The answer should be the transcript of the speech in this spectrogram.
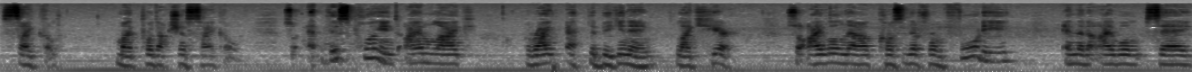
cycle my production cycle so at this point I am like right at the beginning like here so I will now consider from 40 and then I will say,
